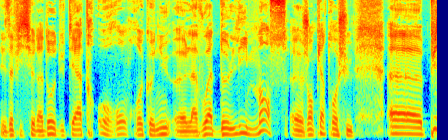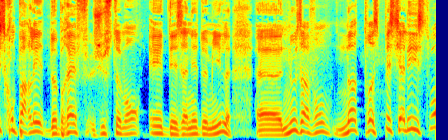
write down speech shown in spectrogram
Les aficionados du théâtre auront reconnu euh, la voix de l'immense euh, Jean-Pierre Trochu. Euh, Puisqu'on parlait de Bref, justement, et des années 2000, euh, nous avons notre spécialiste. Oh,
